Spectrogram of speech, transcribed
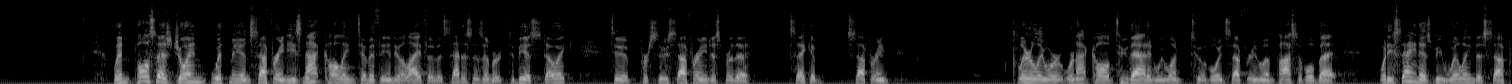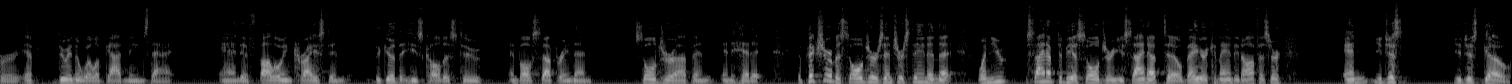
When Paul says, join with me in suffering, he's not calling Timothy into a life of asceticism or to be a stoic, to pursue suffering just for the sake of suffering. Clearly, we're, we're not called to that, and we want to avoid suffering when possible. But what he's saying is be willing to suffer if doing the will of God means that. And if following Christ and the good that he's called us to involves suffering, then soldier up and, and hit it. The picture of a soldier is interesting in that when you sign up to be a soldier, you sign up to obey your commanding officer, and you just you just go.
